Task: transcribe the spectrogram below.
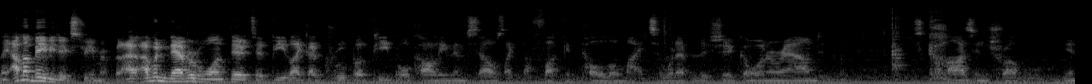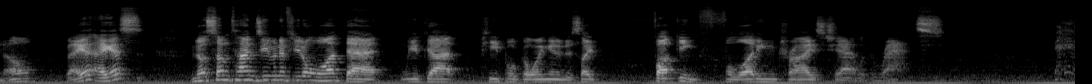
like I'm a baby dick streamer, but I, I would never want there to be like a group of people calling themselves like the fucking Tolomites or whatever this shit going around and just causing trouble, you know? But I, I guess, you know, sometimes even if you don't want that, we've got people going in and just like fucking flooding Cry's chat with rats.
